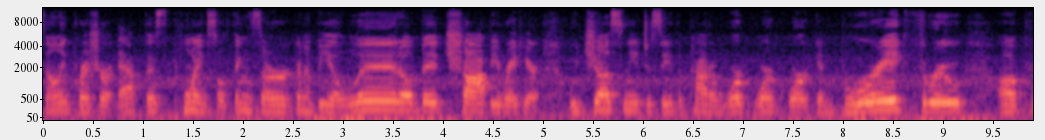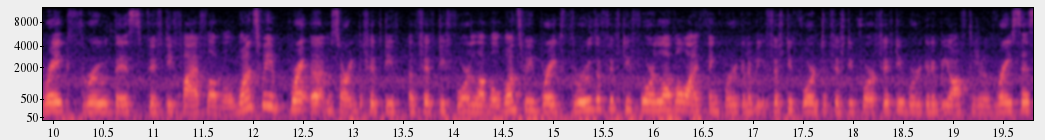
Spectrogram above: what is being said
selling pressure at this point. So things are going to be a little bit choppy right here. We just need to see the pattern work, work, work, and break through uh, break through this 55 level. Once we break, uh, I'm sorry, the 50, uh, 54 level. Once we break through the 54 level, I think we're going to be 54 to 54, 50. We're going to be off to the races.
